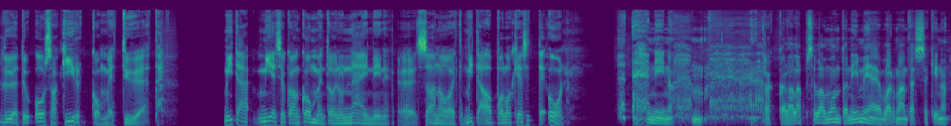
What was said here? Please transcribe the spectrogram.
lyöty osa kirkkomme työtä. Mitä mies, joka on kommentoinut näin, niin sanoo, että mitä apologia sitten on? Niin, no, rakkaalla lapsella on monta nimeä ja varmaan tässäkin on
